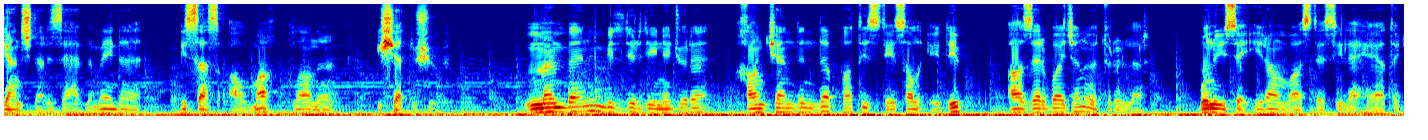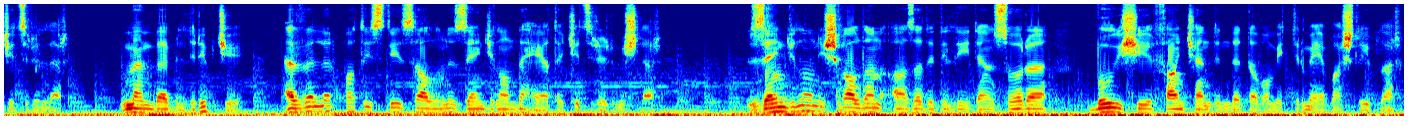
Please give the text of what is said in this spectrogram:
gəncləri zəhərləməklə qisas almaq planı işə düşüb. Mənbənin bildirdiyinə görə Xankəndində pat istehsal edib Azərbaycana ötürürlər. Bunu isə İran vasitəsilə həyata keçirirlər. Mənbə bildirib ki, əvvəllər pat istehsalını Zəngilanda həyata keçirirmişlər. Zəngilan işğaldan azad edildikdən sonra bu işi Xankəndində davam etdirməyə başlayıblar.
